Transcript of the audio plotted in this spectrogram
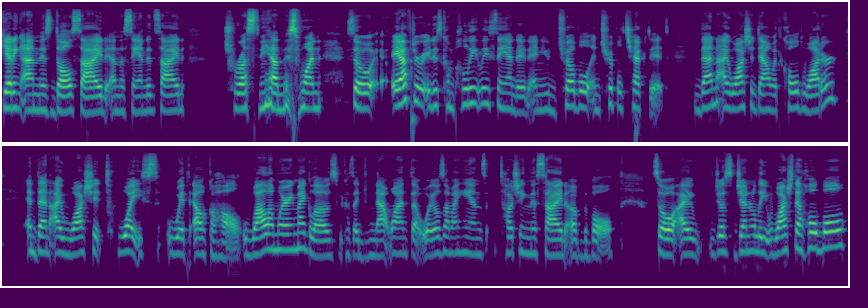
getting on this dull side and the sanded side. Trust me on this one. So after it is completely sanded and you trouble and triple checked it then i wash it down with cold water and then I wash it twice with alcohol while I'm wearing my gloves because I do not want the oils on my hands touching this side of the bowl. So I just generally wash that whole bowl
